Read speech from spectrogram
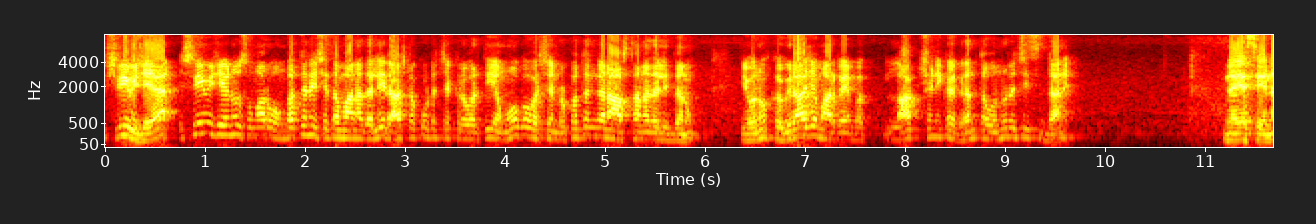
ಶ್ರೀ ವಿಜಯ. ಶ್ರೀ ವಿಜಯನು ಸುಮಾರು ಒಂಬತ್ತನೇ ಶತಮಾನದಲ್ಲಿ ರಾಷ್ಟ್ರಕೂಟ ಚಕ್ರವರ್ತಿ ಅಮೋಘ ವರ್ಷ ನೃಪತಂಗನ ಆಸ್ಥಾನದಲ್ಲಿದ್ದನು. ಇವನು ಕವಿರಾಜ ಮಾರ್ಗ ಎಂಬ ಲಾಕ್ಷಣಿಕ ಗ್ರಂಥವನ್ನು ರಚಿಸಿದ್ದಾನೆ. ನಯಸೇನ.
